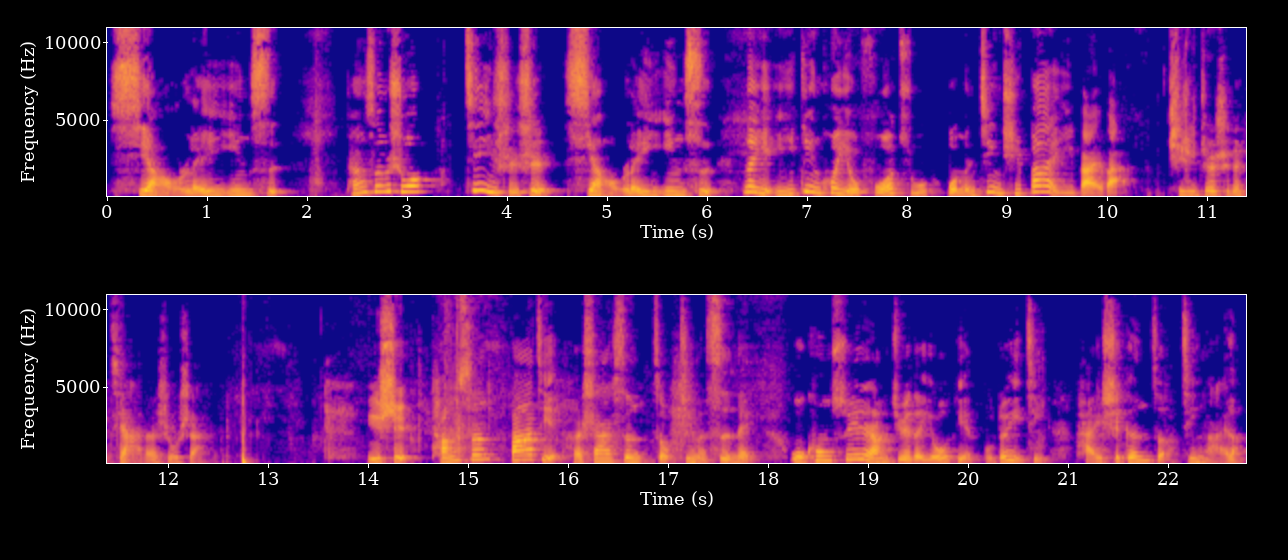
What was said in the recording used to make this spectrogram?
小雷音寺。”唐僧说：“即使是小雷音寺，那也一定会有佛祖，我们进去拜一拜吧。”其实这是个假的，是不是啊？于是唐僧、八戒和沙僧走进了寺内。悟空虽然觉得有点不对劲，还是跟着进来了。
